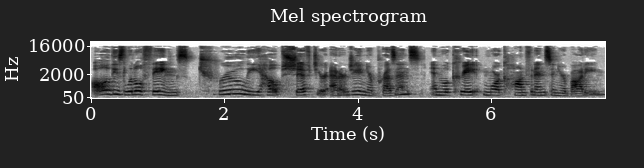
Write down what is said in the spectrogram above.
All of these little things truly help shift your energy and your presence and will create more confidence in your body.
